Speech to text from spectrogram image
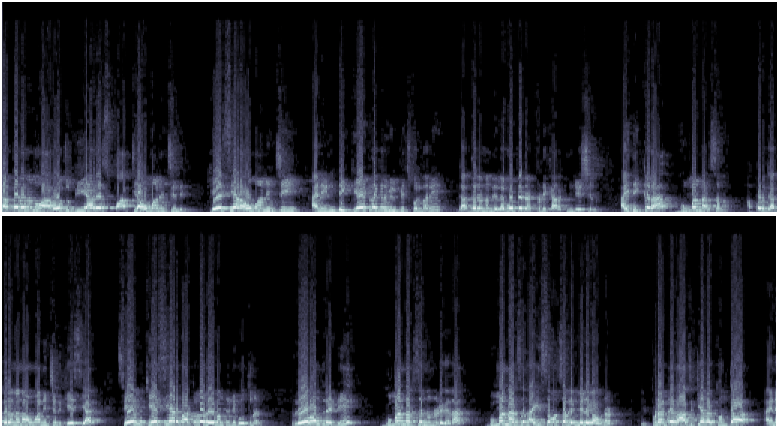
గద్దరన్నను ఆ రోజు బీఆర్ఎస్ పార్టీ అవమానించింది. కేసీఆర్ అవమానించి ఆయన ఇంటి గేట్ దగ్గర పిలిపించుకొని మరి గద్దరన్న నిలగొట్టేటటువంటి కార్యక్రమం చేసిండు. అయితే ఇక్కడ గుమ్మ నరసన్న. అప్పుడు గద్దరన్నను అవమానించాడు కేసీఆర్. సేమ్ కేసీఆర్ బాటలో రేవంత్ రెడ్డి పోతున్నాడు. రేవంత్ రెడ్డి గుమ్మ నరసన్న ఉన్నాడు కదా గుమ్మ నరసన్న ఐదు సంవత్సరాలు ఎమ్మెల్యేగా ఉన్నాడు. ఇప్పుడంటే రాజకీయాలకు కొంత ఆయన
